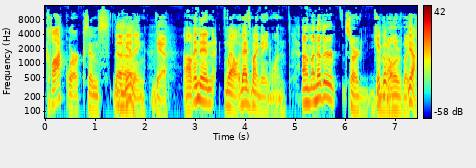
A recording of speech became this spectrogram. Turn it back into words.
clockwork since the Uh-huh. beginning. Yeah. Um, and then well, that's my main one. Um, another sorry, jumping all over the place. Yeah.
